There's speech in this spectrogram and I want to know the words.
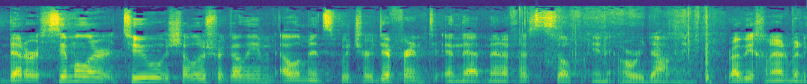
that are similar to Shalosh Regalim, elements which are different, and that manifests itself in our davening. Rabbi Chanan ben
